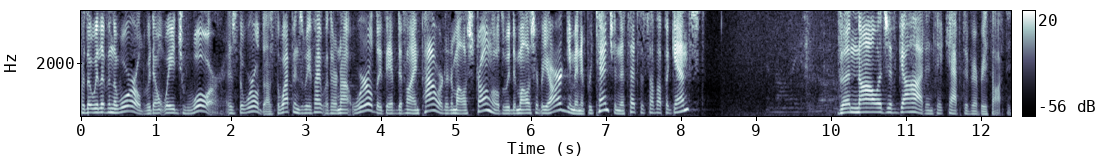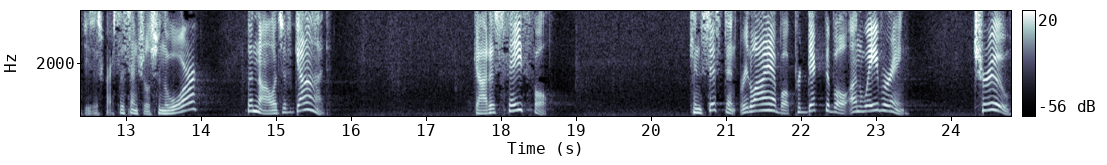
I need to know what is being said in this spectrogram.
for though we live in the world, we don't wage war as the world does. The weapons we fight with are not worldly. They have divine power to demolish strongholds. We demolish every argument and pretension that sets itself up against the knowledge of God and take captive every thought to Jesus Christ. The central issue in the war, the knowledge of God. God is faithful, consistent, reliable, predictable, unwavering, true.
